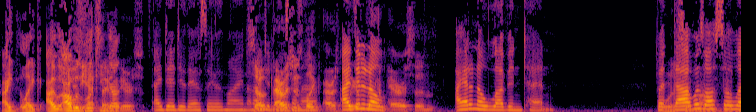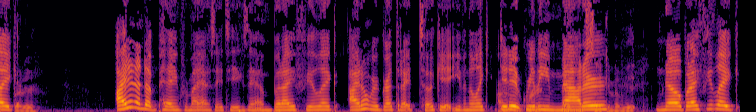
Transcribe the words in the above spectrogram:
I like I, Did I was looking essay at yours? I did do the essay with mine. And I So did that was just than like I was. I did up an the comparison. I had an eleven ten. I But that was mine also that like. I didn't end up paying for my SAT exam, but I feel like I don't regret that I took it, even though like did it really matter? of it. No, but I feel like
